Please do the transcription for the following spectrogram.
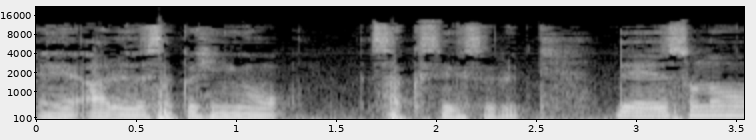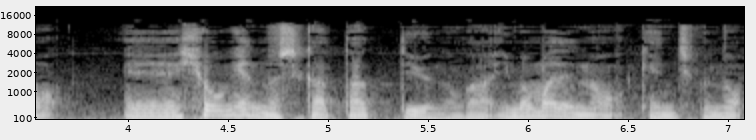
えーある作品を作成する。でそのえー表現の仕方っていうのが今までの建築の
